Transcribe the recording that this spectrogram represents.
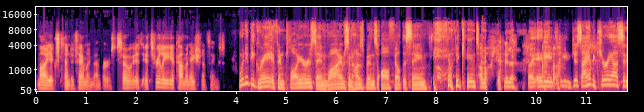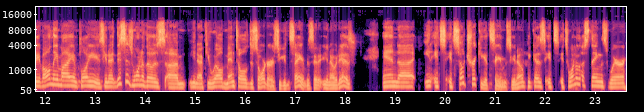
my extended family members. So it, it's really a combination of things. Wouldn't it be great if employers and wives and husbands all felt the same when it came to oh, yes. like ADHD? Just I have a curiosity of only my employees. You know, this is one of those, um, you know, if you will, mental disorders. You can say because it, you know it is, and uh, it's it's so tricky. It seems, you know, because it's it's one of those things where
